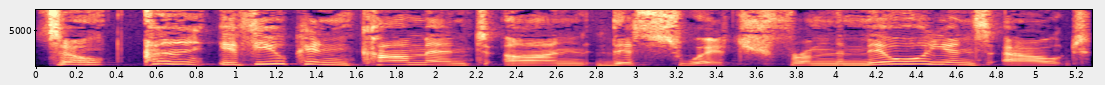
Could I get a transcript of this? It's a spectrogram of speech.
So, if you can comment on this switch from the millions out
